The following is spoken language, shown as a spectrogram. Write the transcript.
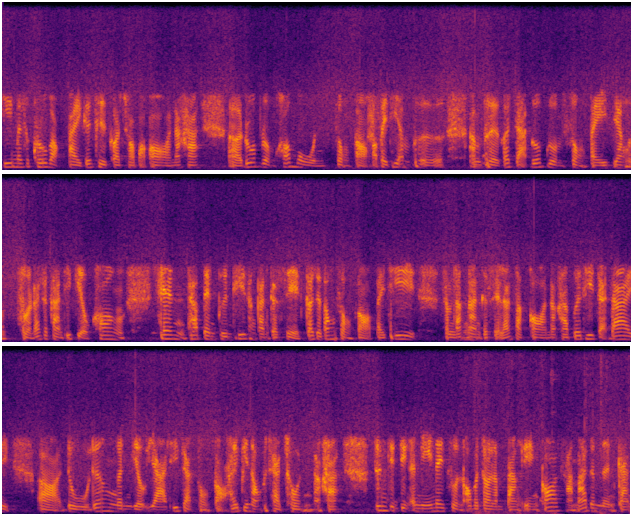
ที่เมื่อสักครู่บอกไปก็คือกชปอนะคะรวบรวมข้อมูลส่งต่อเข้าไปที่อำเภออำเภอก็จะรวบรวมส่งไปยังส่วนราชการที่เกี่ยวข้อง เช่น ถ้าเป็นพื้นที่ทางการเกษตรก็จะต้องส่งต่อไปที่สำนักงานเกษตรและสหกรณ์นะคะ เพื่อที่จะได้ดูเรื่องเงินเยียวยาที่จะส่งต่อให้พี่น้องประชาชนนะคะ ซึ่งจริง ๆ อันนี้ในส่วนอบจลำปางเองก็สามารถดำเนินการ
